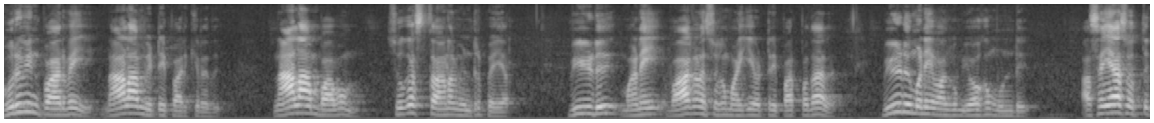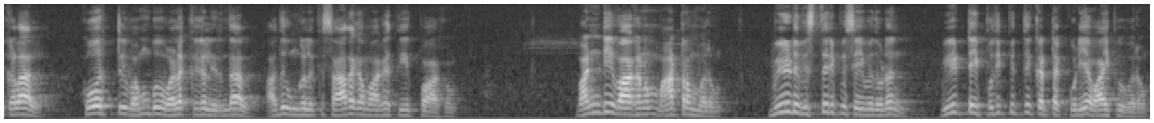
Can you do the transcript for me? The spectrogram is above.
குருவின் பார்வை நாலாம் வீட்டை பார்க்கிறது. நாலாம் பாவம் சுகஸ்தானம் என்று பெயர். வீடு மனை வாகன சுகம் ஆகியவற்றை பார்ப்பதால் வீடு மனை வாங்கும் யோகம் உண்டு. அசையா சொத்துக்களால் கோர்ட்டு வம்பு வழக்குகள் இருந்தால் அது உங்களுக்கு சாதகமாக தீர்ப்பாகும். வண்டி வாகனம் மாற்றம் வரும். வீடு விஸ்தரிப்பு செய்வதுடன் வீட்டை புதுப்பித்து கட்டக்கூடிய வாய்ப்பு வரும்.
